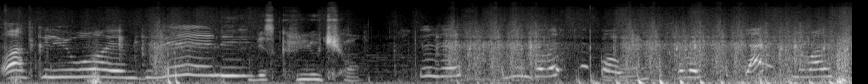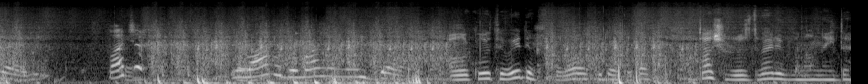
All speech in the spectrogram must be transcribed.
Открываем двери. Без ключа. Здесь, блин, давай прикол. Давай, я відкриваю двері. Бачиш? І лава до мене не йде. Але коли ти вийдеш, то лава куди? Та, Та, через двері вона не йде.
